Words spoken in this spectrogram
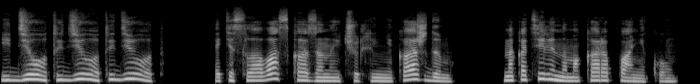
«Идет, идет, идет!» Эти слова, сказанные чуть ли не каждым, накатили на Макара панику.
